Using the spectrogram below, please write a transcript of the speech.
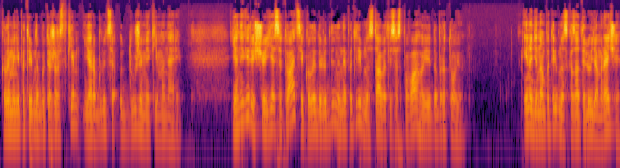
Коли мені потрібно бути жорстким, я роблю це у дуже м'якій манері. Я не вірю, що є ситуації, коли до людини не потрібно ставитися з повагою і добротою. Іноді нам потрібно сказати людям речі,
